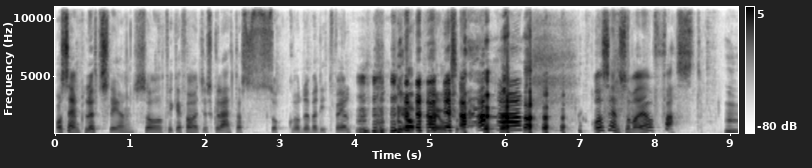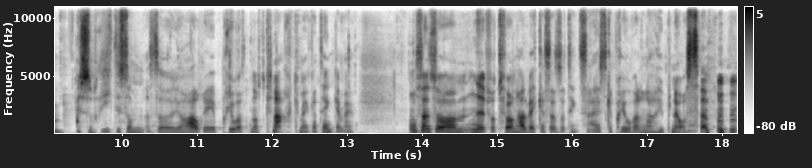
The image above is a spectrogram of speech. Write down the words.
Och sen plötsligen så fick jag för mig att jag skulle äta socker. Det var ditt fel. ja, det också. och sen så var jag fast. Mm. Som riktigt som, alltså jag har aldrig provat något knark men jag kan tänka mig. Och sen så nu för två och en halv vecka sedan så tänkte jag så här, jag ska prova den här hypnosen.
